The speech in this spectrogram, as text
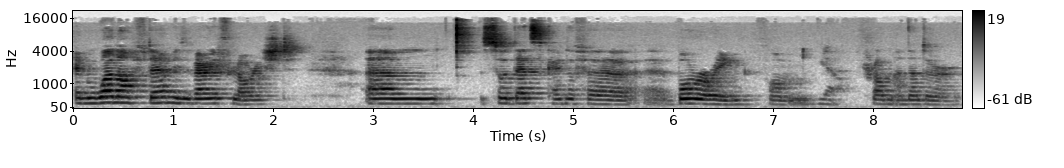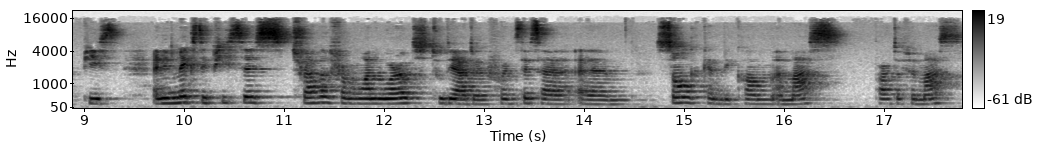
and one of them is very flourished. Um, so that's kind of a, a borrowing from yeah. from another piece, and it makes the pieces travel from one world to the other. For instance, a, a song can become a mass, part of a mass.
